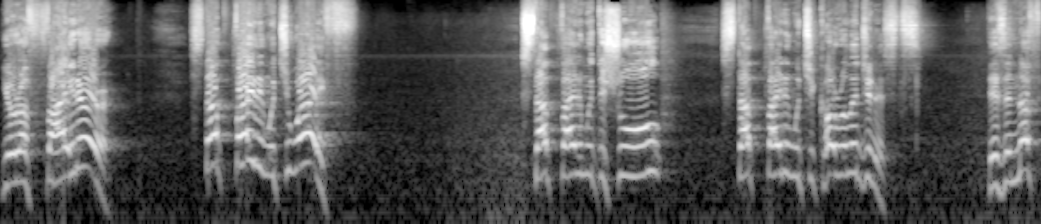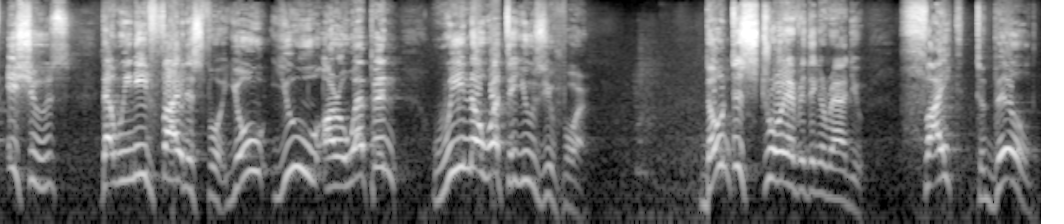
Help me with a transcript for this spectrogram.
you're a fighter. Stop fighting with your wife. Stop fighting with the shul. Stop fighting with your co religionists. There's enough issues that we need fighters for. You, you are a weapon. We know what to use you for. Don't destroy everything around you. Fight to build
